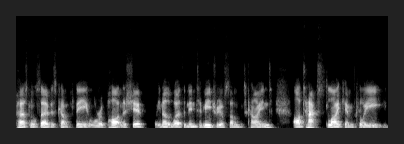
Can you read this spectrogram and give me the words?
personal service company or a partnership in other words, an intermediary of some kind, are taxed like employees.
